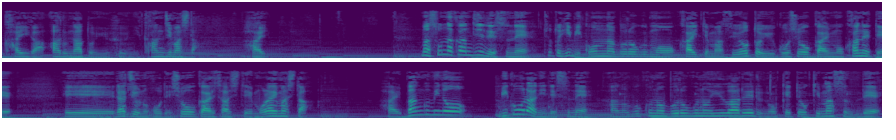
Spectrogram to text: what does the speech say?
回があるなというふうに感じました。はい。まあそんな感じでですね、ちょっと日々こんなブログも書いてますよというご紹介も兼ねて、えー、ラジオの方で紹介させてもらいました。はい、番組の備考欄にですね、あの僕のブログの URL 載っけておきますんで、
